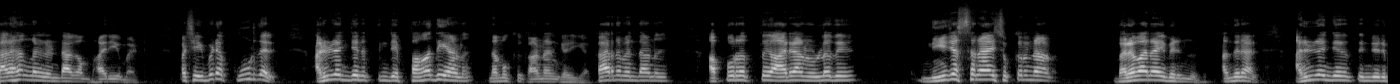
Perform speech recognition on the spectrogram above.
കലഹങ്ങൾ ഉണ്ടാകാം ഭാര്യയുമായിട്ട്. പക്ഷേ ഇവിടെ കൂടുതൽ അനുരഞ്ജനത്തിന്റെ പാതയാണ് നമുക്ക് കാണാൻ കഴിയുക. കാരണം എന്താണ്? അപ്പുറത്ത് ആരാണുള്ളത്? നീചസ്ഥനായ ശുക്രനാണ് ബലവാനായി വരുന്നത്. അതിനാൽ അനുരഞ്ജനത്തിന്റെ ഒരു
